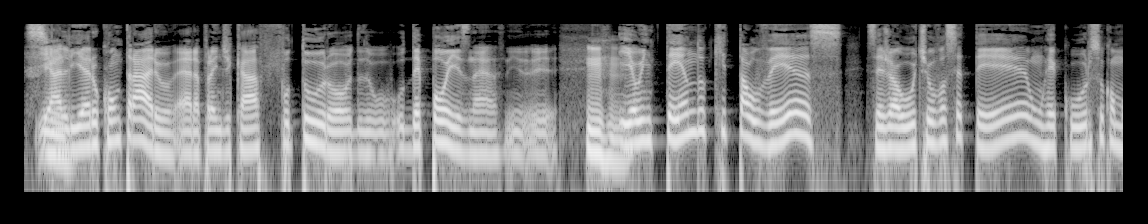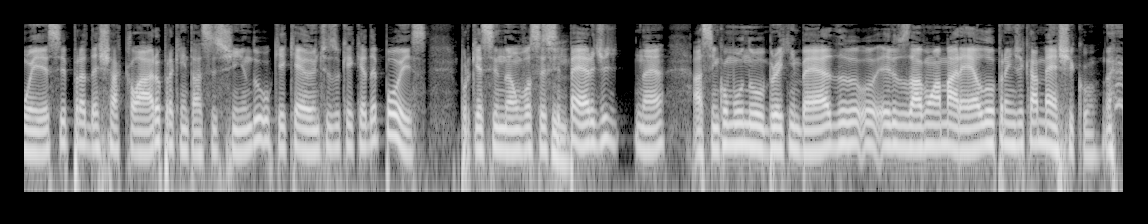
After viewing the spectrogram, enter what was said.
Sim. E ali era o contrário, era para indicar futuro, ou o, o depois, né? E, uhum. e eu entendo que talvez seja útil você ter um recurso como esse para deixar claro para quem está assistindo o que, que é antes e o que, que é depois. Porque senão você Sim. se perde, né? Assim como no Breaking Bad, eles usavam amarelo para indicar México. Né?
